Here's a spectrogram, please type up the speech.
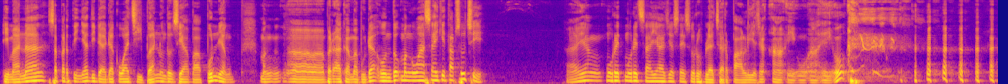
di mana sepertinya tidak ada kewajiban untuk siapa pun yang meng, e, beragama Buddha untuk menguasai kitab suci. Nah, yang murid-murid saya aja saya suruh belajar Pali aja a e u a e u.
